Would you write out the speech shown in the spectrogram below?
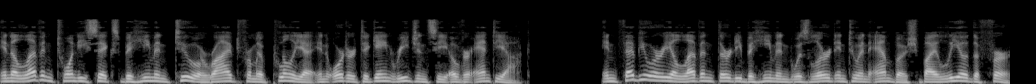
In 1126 Bohemond II arrived from Apulia in order to gain regency over Antioch. In February 1130 Bohemond was lured into an ambush by Leo I,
